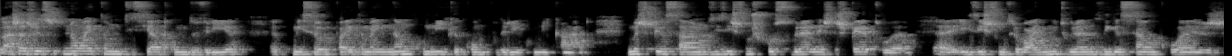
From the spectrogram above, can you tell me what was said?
Acho às vezes não é tão noticiado como deveria, a Comissão Europeia também não comunica como poderia comunicar, mas pensarmos, existe um esforço grande neste aspecto, existe um trabalho muito grande de ligação com as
